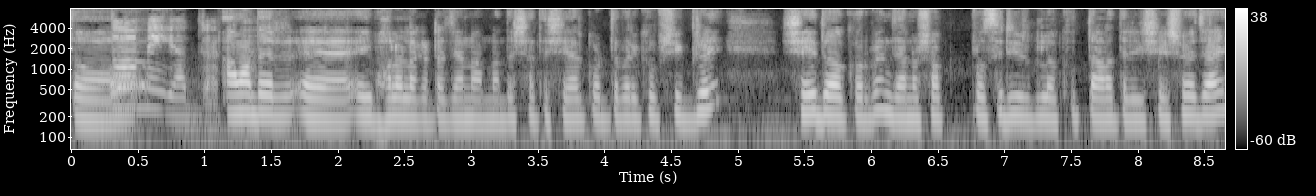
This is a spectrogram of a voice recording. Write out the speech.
তো আমাদের এই ভালো লাগাটা যেন আপনাদের সাথে শেয়ার করতে পারি খুব শীঘ্রই। সেই দোয়া করবেন যেন সব প্রসিডিউরগুলো খুব তাড়াতাড়ি শেষ হয়ে যায়।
